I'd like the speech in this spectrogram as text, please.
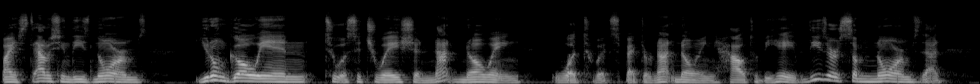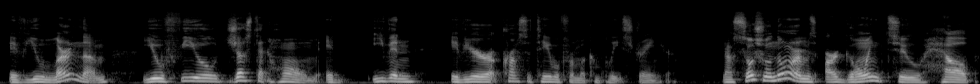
By establishing these norms, you don't go into a situation not knowing what to expect or not knowing how to behave. These are some norms that if you learn them, you feel just at home. It even if you're across the table from a complete stranger. Now, social norms are going to help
